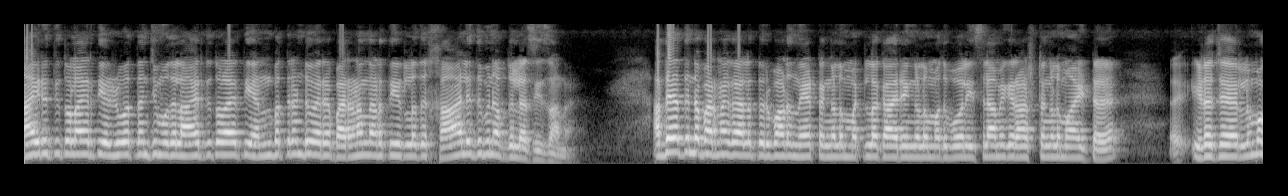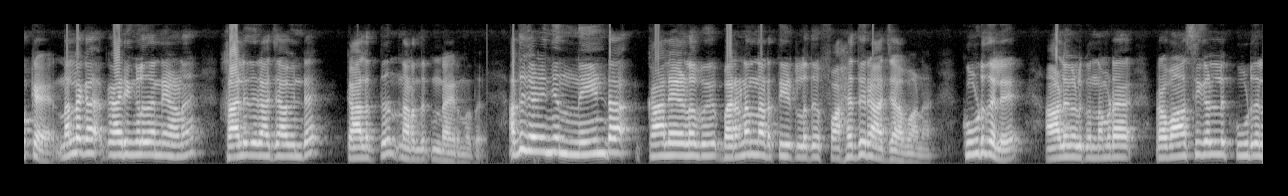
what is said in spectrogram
ആയിരത്തി തൊള്ളായിരത്തി എഴുപത്തഞ്ച് മുതൽ ആയിരത്തി തൊള്ളായിരത്തി എൺപത്തിരണ്ട് വരെ ഭരണം നടത്തിയിട്ടുള്ളത് ഖാലിദ് ബിൻ അബ്ദുൽ അസീസാണ് അദ്ദേഹത്തിന്റെ ഭരണകാലത്ത് ഒരുപാട് നേട്ടങ്ങളും മറ്റുള്ള കാര്യങ്ങളും അതുപോലെ ഇസ്ലാമിക രാഷ്ട്രങ്ങളുമായിട്ട് ഇടചേരലും ഒക്കെ നല്ല കാര്യങ്ങൾ തന്നെയാണ് ഖാലിദ് രാജാവിന്റെ കാലത്ത് നടന്നിട്ടുണ്ടായിരുന്നത്. അത് കഴിഞ്ഞ് നീണ്ട കാലയളവ് ഭരണം നടത്തിയിട്ടുള്ളത് ഫഹദ് രാജാവാണ്. കൂടുതൽ ആളുകൾക്കും നമ്മുടെ പ്രവാസികളിൽ കൂടുതൽ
